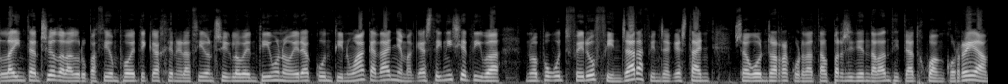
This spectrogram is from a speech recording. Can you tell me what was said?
la intenció de l'agrupació poètica Generació Siglo XXI era continuar cada any amb aquesta iniciativa, no ha pogut fer-ho fins ara, fins aquest any, segons ha recordat el president de l'entitat, Juan Correa.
